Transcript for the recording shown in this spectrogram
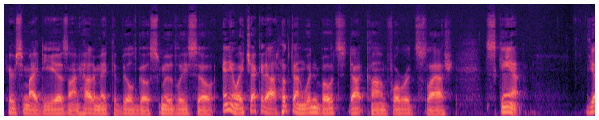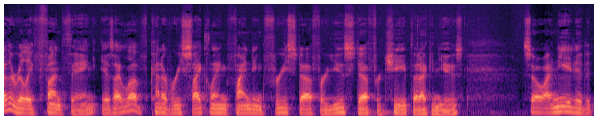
Here's some ideas on how to make the build go smoothly. So anyway, check it out. Hookedonwoodenboats.com forward slash scamp. The other really fun thing is I love kind of recycling, finding free stuff or used stuff for cheap that I can use. So I needed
